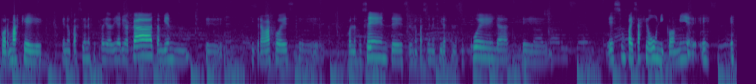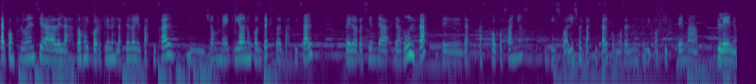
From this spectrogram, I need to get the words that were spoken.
por más que en ocasiones estoy a diario acá, también Mi trabajo es eh, con los docentes, en ocasiones ir hasta las escuelas. Eh, es un paisaje único. A mí esta confluencia de las dos ecorregiones, la selva y el pastizal, mm, yo me he criado en un contexto de pastizal, pero recién de, adulta, de, hace, pocos años, visualizo el pastizal como realmente un ecosistema pleno.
